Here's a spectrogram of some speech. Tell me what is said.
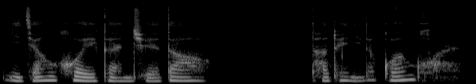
你将会感觉到他对你的关怀，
